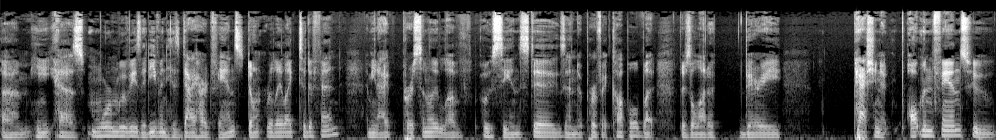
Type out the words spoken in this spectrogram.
Um, he has more movies that even his diehard fans don't really like to defend. I mean, I personally love OC and Stiggs and A Perfect Couple, but there's a lot of very passionate Altman fans who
